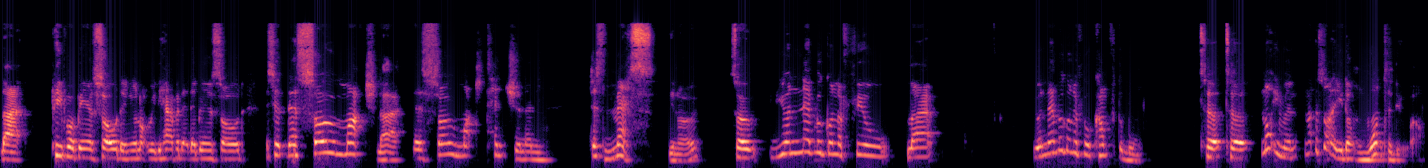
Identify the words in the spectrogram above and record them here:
Like people are being sold and you're not really happy that they're being sold. It's just, there's so much like there's so much tension and just mess, you know. So you're never gonna feel like you're never gonna feel comfortable to to not even it's not that you don't want to do well.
